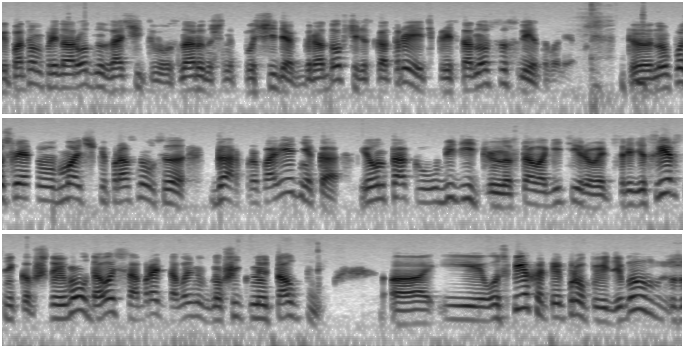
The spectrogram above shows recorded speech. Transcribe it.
и потом принародно зачитывалось на рыночных площадях городов, через которые эти крестоносцы следовали. Но после этого в мальчике проснулся дар проповедника, и он так убедительно стал агитировать среди сверстников, что ему удалось собрать довольно внушительную толпу. А, и успех этой проповеди был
